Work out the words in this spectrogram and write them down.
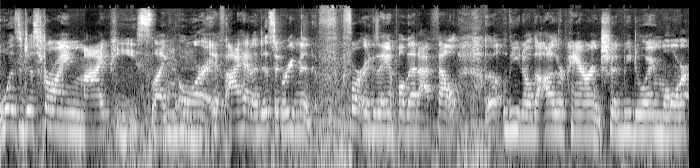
was destroying my peace. Like, mm-hmm. or if I had a disagreement, for example, that I felt, uh, you know, the other parent should be doing more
